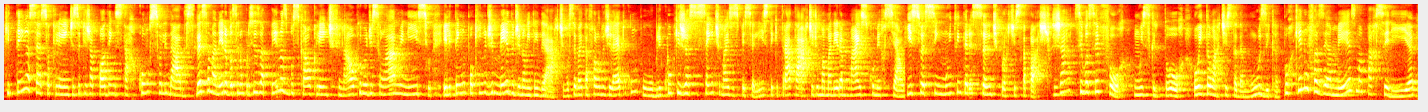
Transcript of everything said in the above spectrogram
que têm acesso a clientes e que já podem estar consolidados. Dessa maneira, você não precisa apenas buscar o cliente final, como eu disse lá no início, ele tem um pouquinho de medo de não entender arte. Você vai estar tá falando direto com um público que já se sente mais especialista e que trata a arte de uma maneira mais comercial. Isso é sim muito interessante para o artista plástico. Já se você for um escritor ou então artista da música, por que não fazer a mesma parceria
